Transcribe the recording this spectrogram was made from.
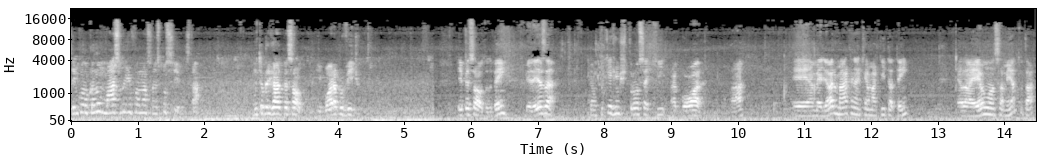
sempre colocando o máximo de informações possíveis, tá? Muito obrigado, pessoal, e bora pro vídeo. E aí pessoal, tudo bem? Beleza? Então o que a gente trouxe aqui agora, tá? É a melhor máquina que a Makita tem. Ela é um lançamento, tá?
